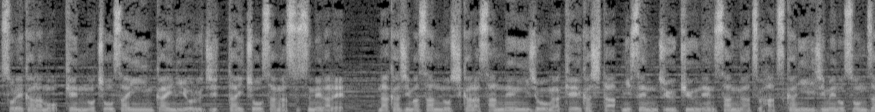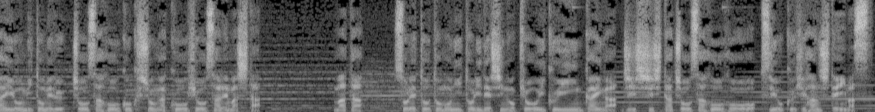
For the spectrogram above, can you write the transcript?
それからも県の調査委員会による実態調査が進められ、中島さんの死から3年以上が経過した2019年3月20日にいじめの存在を認める調査報告書が公表されました。また、それと共に取手市の教育委員会が実施した調査方法を強く批判しています。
